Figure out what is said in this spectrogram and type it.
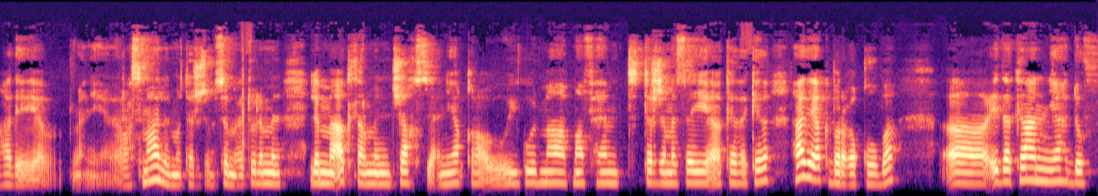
هذه يعني راس مال المترجم سمعته لما لما أكثر من شخص يعني يقرأ ويقول ما ما فهمت ترجمة سيئة كذا كذا. هذه أكبر عقوبة. إذا كان يهدف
